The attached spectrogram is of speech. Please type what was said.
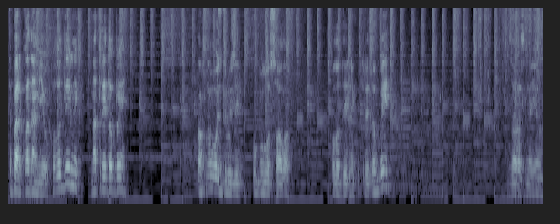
Тепер кладемо її в холодильник на 3 доби. Так, ну ось, друзі, побуло сало в холодильнику 3 доби. Зараз ми його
